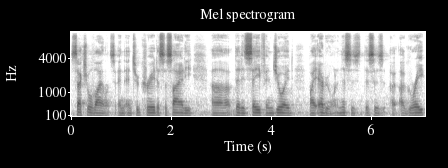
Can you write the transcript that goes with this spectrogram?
sexual violence and, and to create a society uh, that is safe and enjoyed by everyone. And this is, this is a, a great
